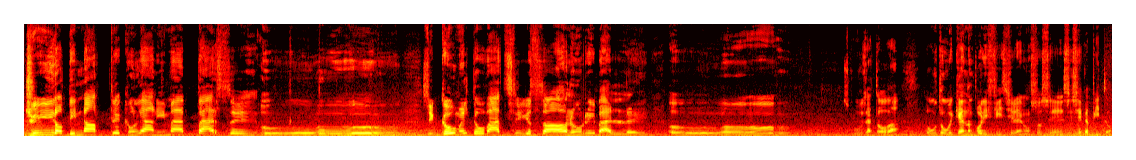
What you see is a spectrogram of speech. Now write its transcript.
Giro di notte con le anime perse. Oh, oh, oh. Siccome il Tovazzi io sono un ribelle. Oh, oh, oh. Scusa Tova, ho avuto un weekend un po' difficile, non so se, se si è capito.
